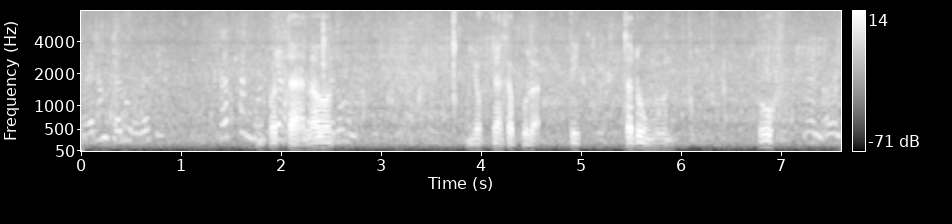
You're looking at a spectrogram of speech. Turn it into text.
ไว้น้ำสะดุ้งเลยสิสักทั้งหมดปตาเรายกนะครับพุ่นละ ติดสะดุ้งพุ่นโอ้นั่นเอ้ย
